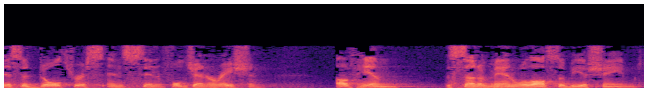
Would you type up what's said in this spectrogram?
this adulterous and sinful generation, of him the Son of Man will also be ashamed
